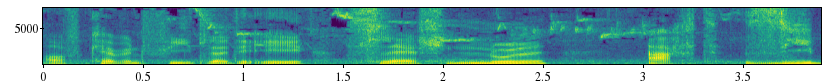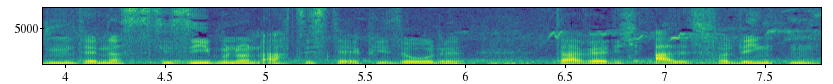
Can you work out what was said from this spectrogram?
auf kevinfiedler.de slash 087, denn das ist die 87. Episode. Da werde ich alles verlinken,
